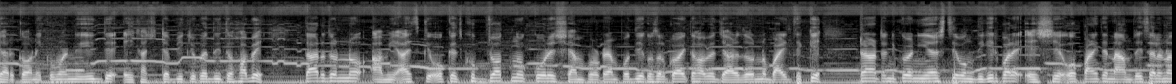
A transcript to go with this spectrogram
যার কারণে কোরবানির ঈদে এই খাসিটা বিক্রি করে দিতে হবে। তার জন্য আমি আজকে ওকে খুব যত্ন করে শ্যাম্পু ট্যাম্পু দিয়ে গোসল করাইতে হবে, যার জন্য বাড়ি থেকে টানাটানি করে নিয়ে আসছি এবং দিঘির পাড়ে এসে ও পানিতে নামতেই চাইল না।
